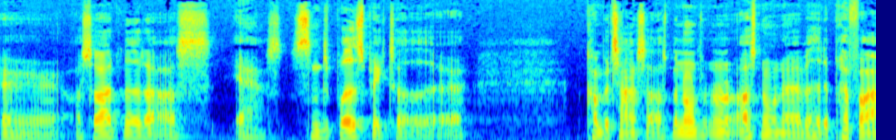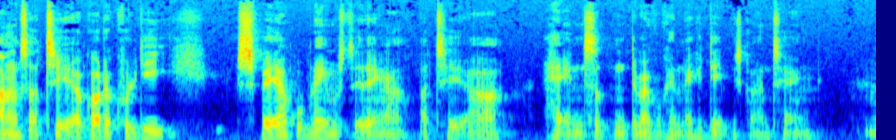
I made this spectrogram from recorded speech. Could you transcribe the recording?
Øh, og så er det noget, der også, ja, sådan et bredspektret øh, kompetencer også, men nogle, også nogle, øh, hvad hedder det, præferencer til at godt at kunne lide svære problemstillinger, og til at have en sådan, det man kunne kalde en akademisk orientering. Mm.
